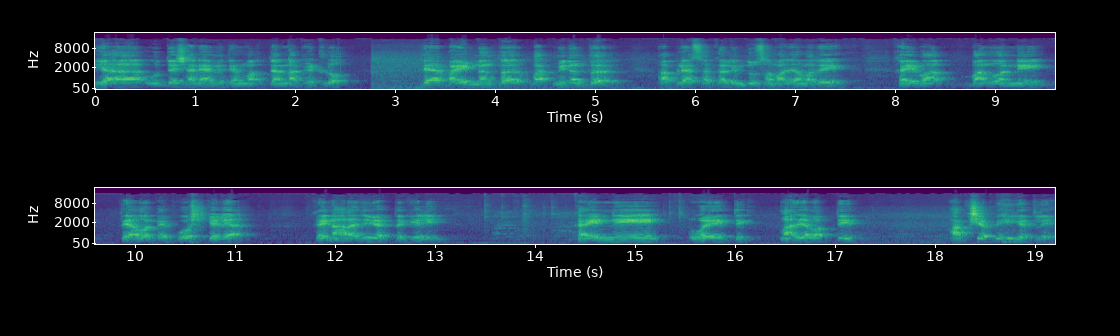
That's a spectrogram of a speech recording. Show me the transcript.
या उद्देशाने आम्ही त्यांना भेटलो. त्या बाईडनंतर बातमीनंतर आपल्या सकल हिंदू समाजामध्ये काही बा बांधवांनी त्यावर काही पोस्ट केल्या काही नाराजी व्यक्त केली. काहींनी वैयक्तिक माझ्या बाबतीत आक्षेपही घेतले.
